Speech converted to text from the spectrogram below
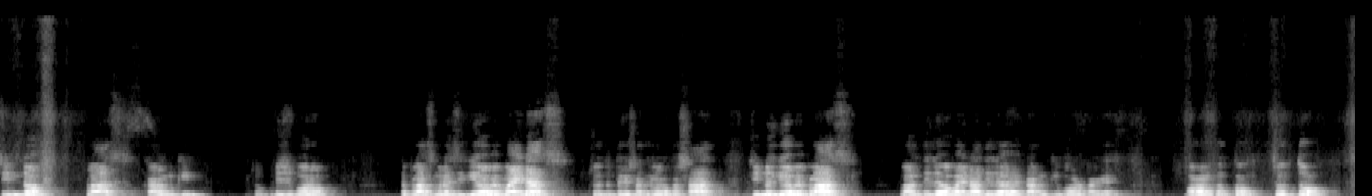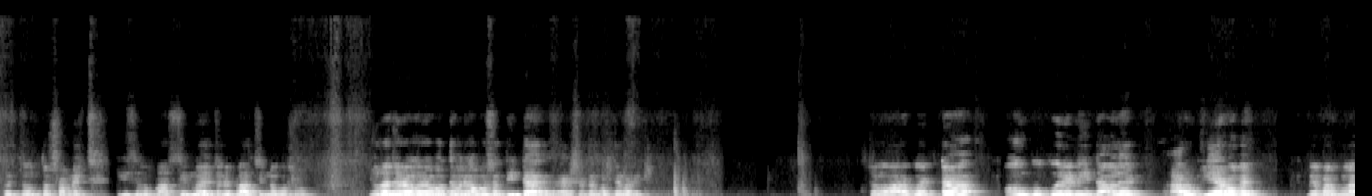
চিহ্ন প্লাস কারণ কি? চব্বিশ বড়। তো প্লাস মাইনাস কি হবে? মাইনাস। চোদ্দ থেকে সাত গেলে কত? সাত। চিহ্ন কি হবে? প্লাস। প্লাস দিলেও হয়, না দিলেও হয়, কারণ কি বড়টাকে বড় কত চোদ্দ। তো চোদ্দোর সামনে কি ছিল? প্লাস চিহ্ন? এর জন্য প্লাস চিহ্ন বসল জোড়া জোড়া করে করতে পারি, অবশ্য তিনটা একসাথে করতে পারি। চলো আরও কয়েকটা অঙ্ক করে নিই, তাহলে আরও ক্লিয়ার হবে ব্যাপারগুলা।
